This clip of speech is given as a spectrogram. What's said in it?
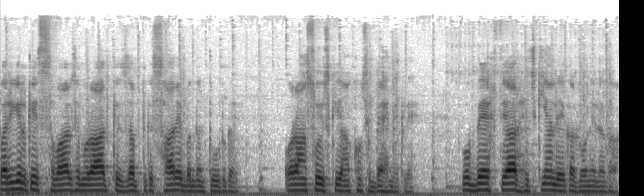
परियल के इस सवाल से मुराद के जब्त के सारे बंधन टूट गए और आँसू इसकी आँखों से बह निकले। वो बेख्तियार हिचकियाँ लेकर रोने लगा।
